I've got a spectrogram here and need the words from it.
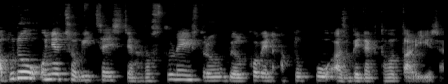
a budou o něco více z těch rostlinných zdrojů bílkovin a tuků a zbytek toho talíře.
